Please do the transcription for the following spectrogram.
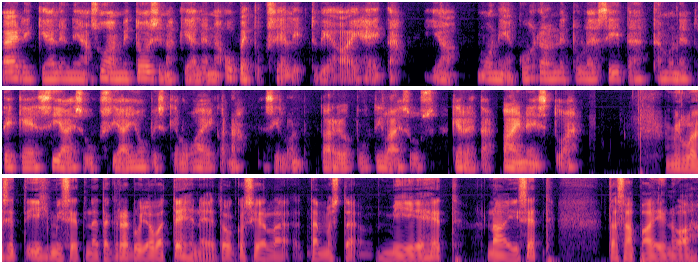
äidinkielen ja suomi toisena kielenä opetukseen liittyviä aiheita. Ja monien kohdalla ne tulee siitä, että monet tekee sijaisuuksia jo opiskeluaikana ja silloin tarjoutuu tilaisuus kerätä aineistoa. Millaiset ihmiset näitä graduja ovat tehneet? Onko siellä tämmöistä miehet, naiset, tasapainoa?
